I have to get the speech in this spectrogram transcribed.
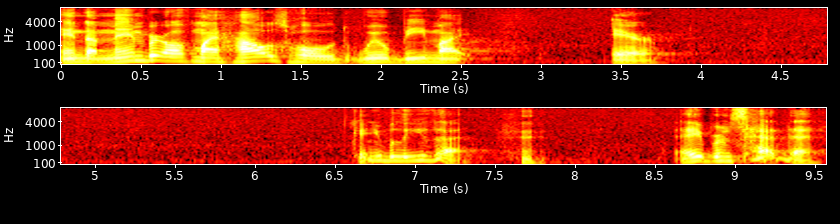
and a member of my household will be my heir. Can you believe that? Abram said that.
